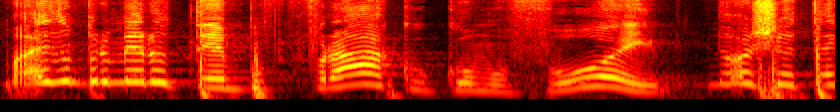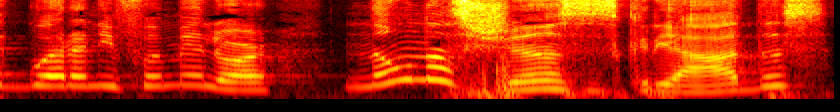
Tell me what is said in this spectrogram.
Mas no primeiro tempo, fraco como foi, eu achei até que o Guarani foi melhor. Não nas chances criadas,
